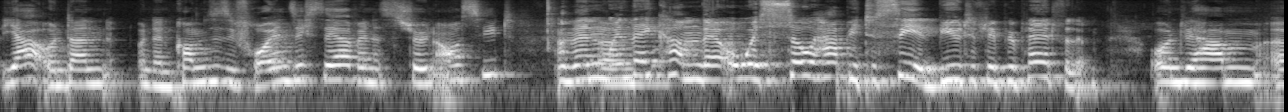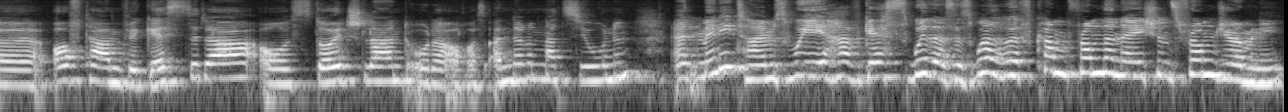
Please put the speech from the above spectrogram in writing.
ja, und dann, und dann kommen sie, sie freuen sich sehr, wenn es schön aussieht. And then when Um, they come, they're always so happy to see it beautifully prepared for them. Und wir haben, äh, oft haben wir Gäste da aus Deutschland oder auch aus anderen Nationen, And many times we have guests with us as well who have come from the nations from Germany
